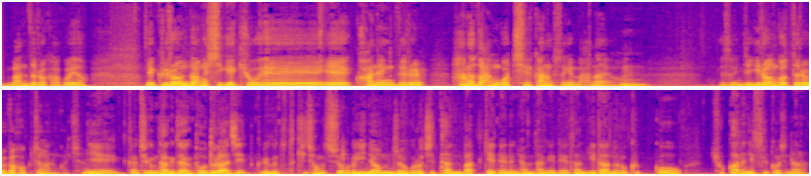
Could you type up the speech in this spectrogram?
만들어 가고요. 그런 방식의 교회의 관행들을 하나도 안 고칠 가능성이 많아요. 음. 그래서 이제 이런 것들을 우리가 걱정하는 거죠. 예. 그러니까 지금 당장 도드라진 그리고 특히 정치적으로 이념적으로 지탄받게 되는 현상에 대해서는 이단으로 긋고 효과는 있을 것이나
